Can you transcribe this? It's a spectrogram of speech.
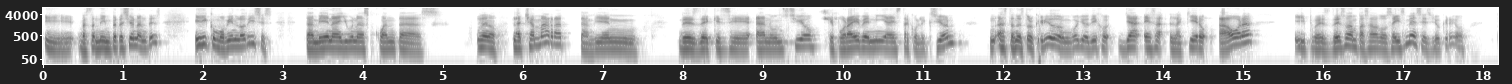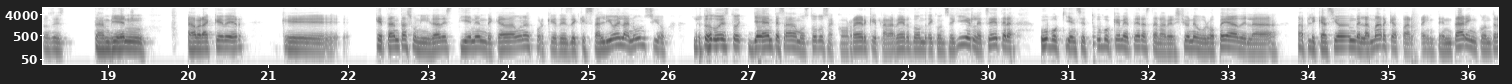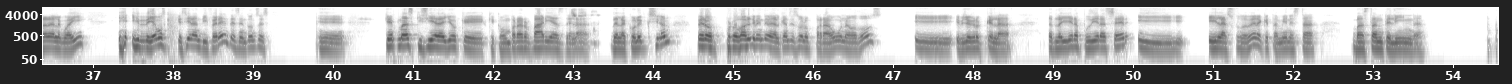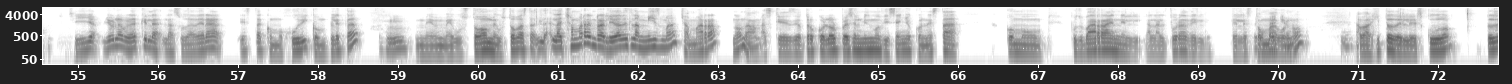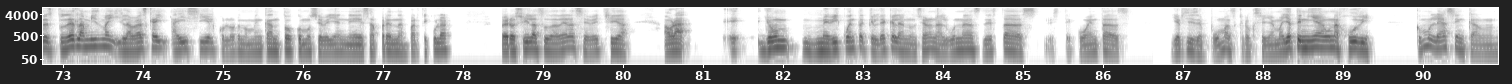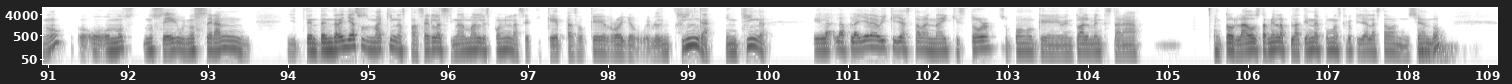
y bastante impresionantes. Y como bien lo dices, también hay unas cuantas, bueno, la chamarra también, desde que se anunció que por ahí venía esta colección, hasta nuestro querido Don Goyo dijo, ya esa la quiero ahora, y pues de eso han pasado seis meses, yo creo. Entonces, también habrá que ver qué tantas unidades tienen de cada una, porque desde que salió el anuncio de todo esto ya empezábamos todos a correr que para ver dónde conseguirla, etcétera. Hubo quien se tuvo que meter hasta la versión europea de la aplicación de la marca para intentar encontrar algo ahí y, veíamos que sí eran diferentes. Entonces, eh, ¿qué más quisiera yo que, comprar varias de la, de la colección? Pero probablemente me alcance solo para una o dos y, yo creo que la, la playera pudiera ser y, y la sudadera que también está bastante linda. Sí, yo, la verdad que la, sudadera, esta como hoodie completa, me, gustó, me gustó bastante. La, chamarra en realidad es la misma chamarra, ¿no? Nada más que es de otro color, pero es el mismo diseño con esta como pues barra en el, a la altura del, estómago, ¿no? Abajito del escudo. Entonces, pues es la misma y la verdad es que ahí, ahí sí el color no me encantó cómo se veía en esa prenda en particular, pero sí la sudadera se ve chida. Ahora, eh, yo me di cuenta que el día que le anunciaron algunas de estas este, cuentas, jerseys de Pumas, creo que se llama, ya tenía una hoodie. ¿Cómo le hacen, cabrón? ¿No? O, o no, no sé, no serán y tendrán ya sus máquinas para hacerlas y nada más les ponen las etiquetas o qué rollo, güey. En chinga, en chinga. Y la, la, playera vi que ya estaba en Nike Store, supongo que eventualmente estará en todos lados. También la, la tienda de Pumas creo que ya la estaba anunciando.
